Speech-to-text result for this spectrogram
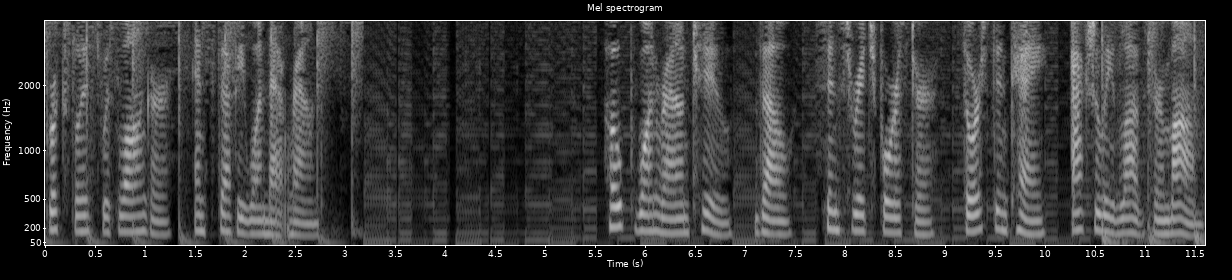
Brooke's list was longer, and Steffy won that round. Hope won round two, though, since Ridge Forrester, Thorsten Kaye, actually loves her mom.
